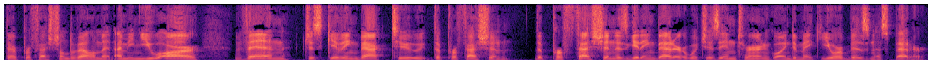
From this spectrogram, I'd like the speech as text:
their professional development. I mean, you are then just giving back to the profession. The profession is getting better, which is in turn going to make your business better.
